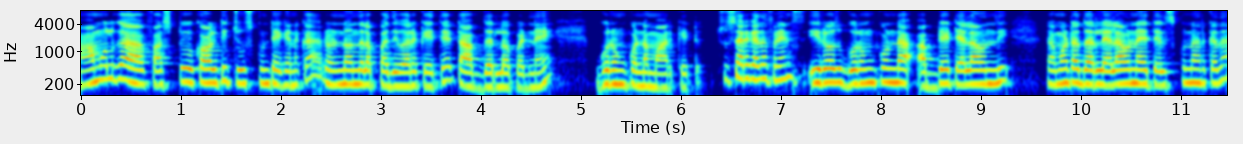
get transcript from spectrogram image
మామూలుగా ఫస్ట్ క్వాలిటీ చూసుకుంటే కనుక రెండు వందల పది వరకు అయితే టాప్ ధరలో పడినాయి గురంకొండ మార్కెట్. చూసారు కదా ఫ్రెండ్స్ ఈరోజు గురంకొండ అప్డేట్ ఎలా ఉంది టమాటా ధరలు ఎలా ఉన్నాయో తెలుసుకున్నారు కదా?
